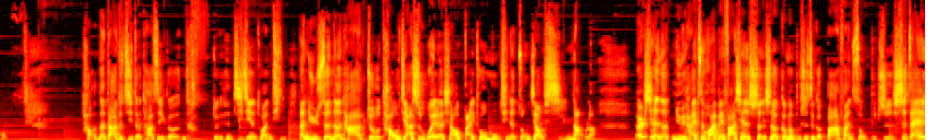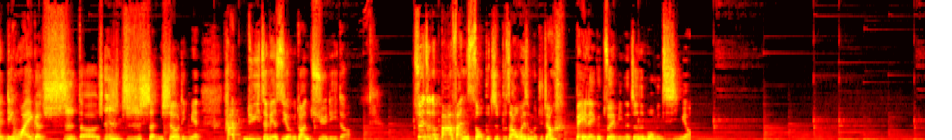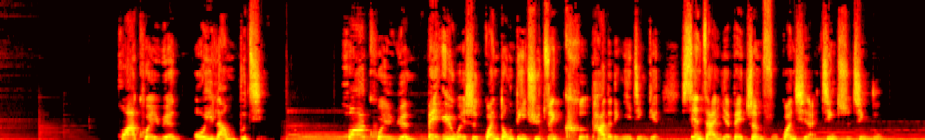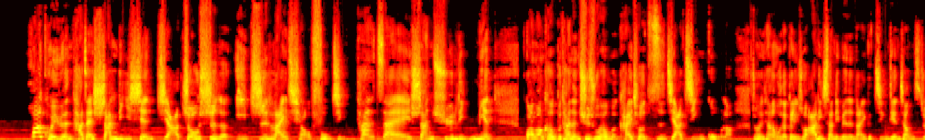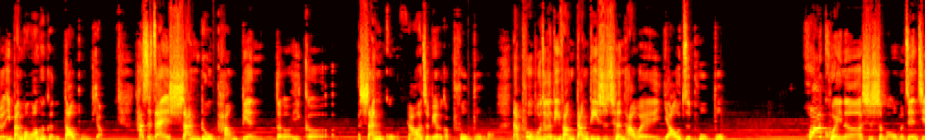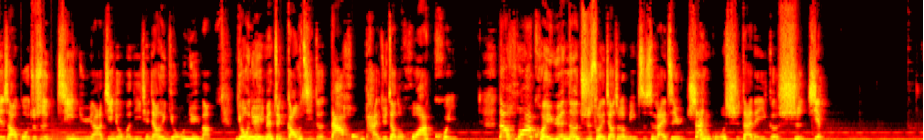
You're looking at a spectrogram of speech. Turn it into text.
好，那大家就记得它是一个 对很激进的团体。那女生呢，她就逃家是为了想要摆脱母亲的宗教洗脑了。而且呢，女孩子后来被发现的神社根本不是这个八凡所不知，是在另外一个市的日之神社里面，它离这边是有一段距离的。所以这个八幡叟不知不知道为什么就这样背了一个罪名呢？真是莫名其妙。花魁渊，欧郎不吉。花魁渊被誉为是关东地区最可怕的灵异景点，现在也被政府关起来，禁止进入。花魁渊，它在山梨县甲州市的伊之濑桥附近。它在山区里面，观光客不太能去，除非我们开车自驾经过啦。就很像我在跟你说阿里山里面的哪一个景点这样子，就是一般观光客可能到不了。它是在山路旁边的一个山谷，然后这边有一个瀑布哦。那瀑布这个地方，当地是称它为窑子瀑布。花魁呢是什么？我们之前介绍过，就是妓女啊，妓女我们以前叫做游女嘛。游女里面最高级的大红牌就叫做花魁。那花魁渊呢，之所以叫这个名字，是来自于战国时代的一个事件。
